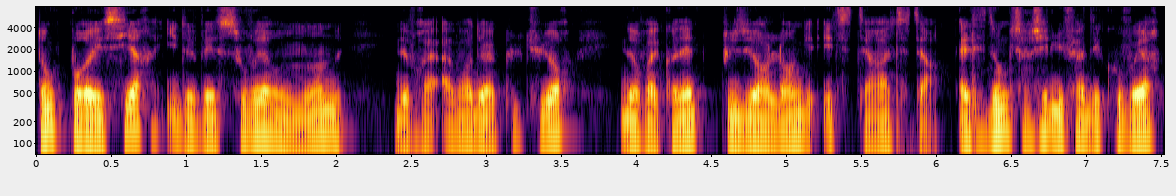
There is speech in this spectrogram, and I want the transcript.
Donc pour réussir, il devait s'ouvrir au monde, il devrait avoir de la culture, il devrait connaître plusieurs langues, etc. etc. Elle s'est donc cherchée de lui faire découvrir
